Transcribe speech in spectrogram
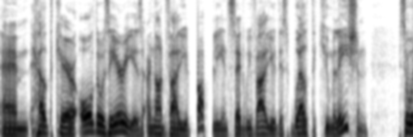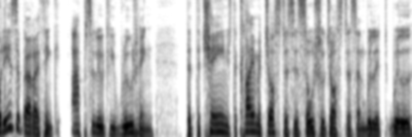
um, healthcare, all those areas are not valued properly. Instead, we value this wealth accumulation. So it is about, I think, absolutely rooting that the change, the climate justice is social justice and will it, will,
